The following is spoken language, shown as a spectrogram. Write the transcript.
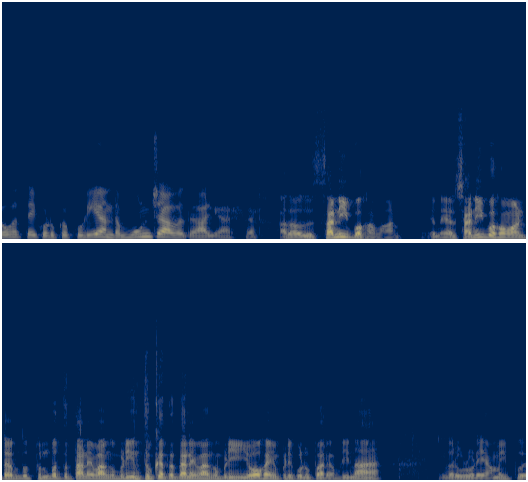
யோகத்தை கொடுக்கக்கூடிய அந்த மூன்றாவது ஆள் யார் சார்? அதாவது சனி பகவான். என்ன சனி பகவான்கிட்ட இருந்து துன்பத்தை தானே வாங்க முடியும் துக்கத்தை தானே வாங்க முடியும் யோகம் எப்படி கொடுப்பாரு அப்படின்னா இவர்களுடைய அமைப்பு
